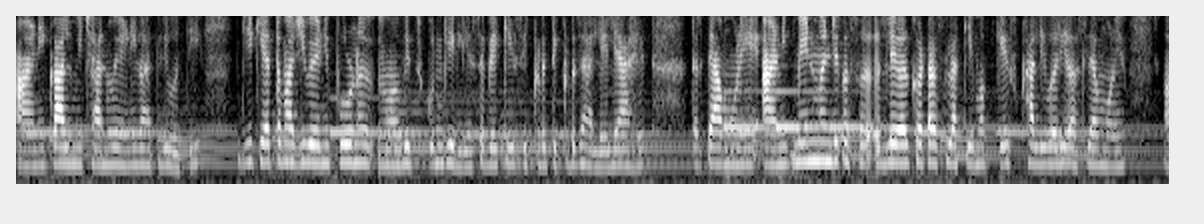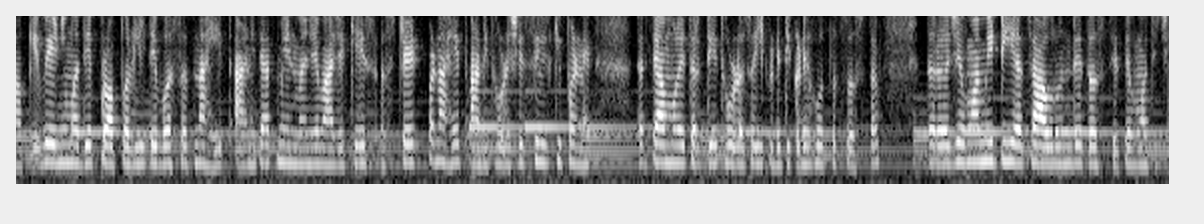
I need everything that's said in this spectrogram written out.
आणि काल मी छान वेणी घातली होती जी की आता माझी वेणी पूर्ण विचकून गेली आहे. सगळे केस इकडे तिकडे झालेले आहेत. तर त्यामुळे आणि मेन म्हणजे कसं लेअर कट असला की मग केस खालीवरी असल्यामुळे के वेणीमध्ये प्रॉपरली ते बसत नाहीत. आणि त्यात मेन म्हणजे माझे केस स्ट्रेट पण आहेत आणि थोडेसे सिल्की पण आहेत. तर त्यामुळे तर ते थोडंसं इकडे तिकडे होतच असतं. तर जेव्हा मी टियाचं आवरून देत असते तेव्हा तिची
